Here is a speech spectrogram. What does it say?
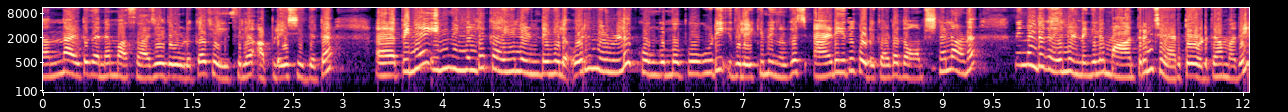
നന്നായിട്ട് തന്നെ മസാജ് ചെയ്ത് കൊടുക്കുക ഫേസിൽ അപ്ലൈ ചെയ്തിട്ട്. പിന്നെ ഇനി നിങ്ങളുടെ കയ്യിലുണ്ടെങ്കിൽ ഒരു നുള്ളു കുങ്കുമപ്പൂ കൂടി ഇതിലേക്ക് നിങ്ങൾക്ക് ആഡ് ചെയ്ത് കൊടുക്കുക കേട്ടോ അത് ഓപ്ഷണൽ ആണ്. നിങ്ങളുടെ കയ്യിലുണ്ടെങ്കിൽ മാത്രം ചേർത്ത് കൊടുത്താൽ മതി.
